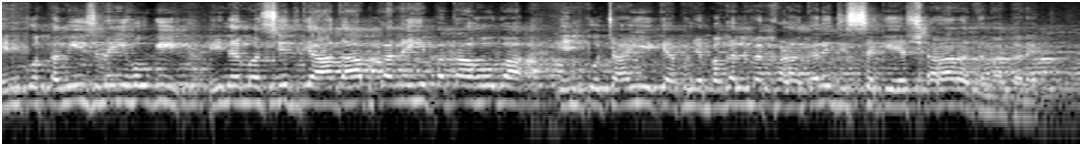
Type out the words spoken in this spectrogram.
इनको तमीज़ नहीं होगी, इन्हें मस्जिद के आदाब का नहीं पता होगा। इनको चाहिए कि अपने बगल में खड़ा करें, जिससे कि ये शरारत ना करें।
